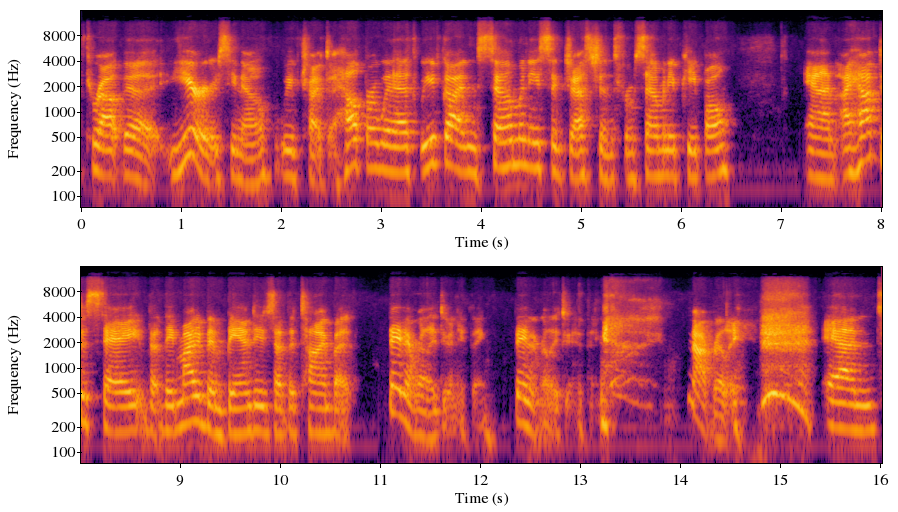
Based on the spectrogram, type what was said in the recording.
throughout the years, you know, we've tried to help her with. We've gotten so many suggestions from so many people and I have to say that they might have been band-aids at the time, but they didn't really do anything. They didn't really do anything. Not really. And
